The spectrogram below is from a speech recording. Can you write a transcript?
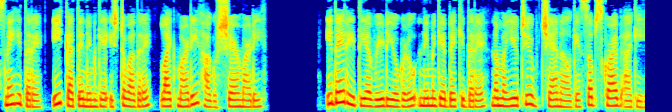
ಸ್ನೇಹಿತರೆ, ಈ ಕತೆ ನಿಮಗೆ ಇಷ್ಟವಾದರೆ ಲೈಕ್ ಮಾಡಿ ಹಾಗೂ ಶೇರ್ ಮಾಡಿ. ಇದೇ ರೀತಿಯ ವಿಡಿಯೋಗಳು ನಿಮಗೆ ಬೇಕಿದ್ದರೆ ನಮ್ಮ ಯೂಟ್ಯೂಬ್ ಚಾನೆಲ್ಗೆ ಸಬ್ಸ್ಕ್ರೈಬ್ ಆಗಿ.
